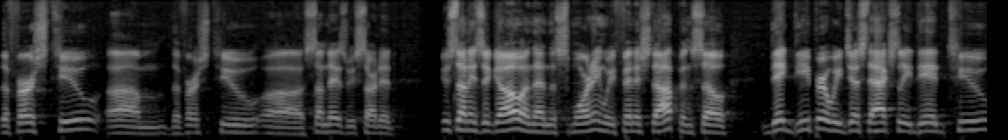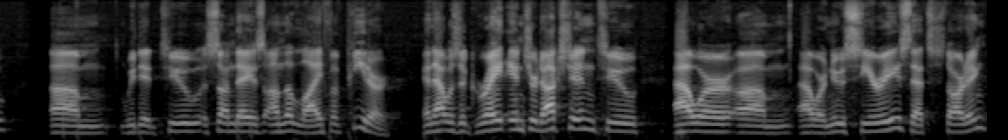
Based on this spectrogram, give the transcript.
the first two um, the first two uh, Sundays we started two Sundays ago, and then this morning we finished up. And so, dig deeper. We just actually did two. Um, we did two Sundays on the life of Peter, and that was a great introduction to our um, our new series that's starting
